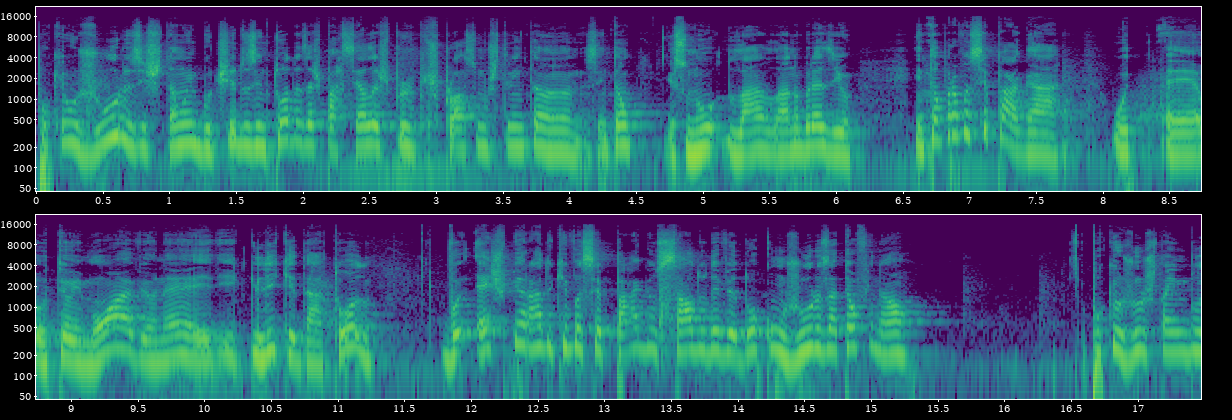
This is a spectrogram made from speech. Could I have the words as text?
Porque os juros estão embutidos em todas as parcelas para os próximos 30 anos. Então, isso no- lá, lá no Brasil. Então, para você pagar o, é, o teu imóvel né, e, liquidar todo, é esperado que você pague o saldo devedor com juros até o final porque o juros está embu-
